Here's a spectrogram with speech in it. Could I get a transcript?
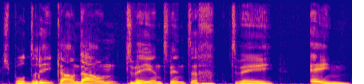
Spot 3, countdown. 22, 2, 1.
